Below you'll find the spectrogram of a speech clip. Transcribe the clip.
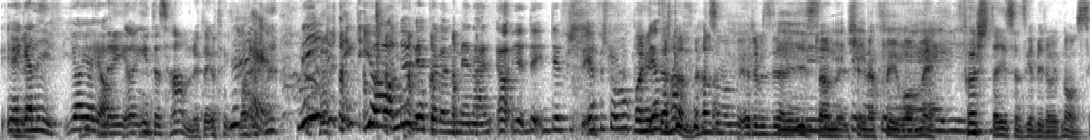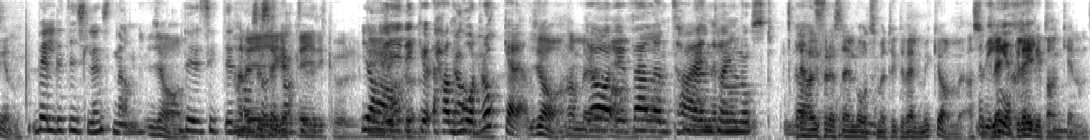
Egalif. Ja, ja, ja. Nej, inte ens han. Utan jag tänkte, vad, Nej, nej, du tänkte... Ja, nu vet jag vem du menar. Ja, det, det, förstår- jag förstår vad förstår han? Han som representerade Island 2007 var med. Första isländska bidraget någonsin. Väldigt isländskt namn. Ja. Det sitter Han är säkert. Eirikur. Ja. Eirik, han Ja. Hårdrockaren. Ja, han med... Ja, ja, eh, Valentine. Valentine eller något. Lost. Det har ju förresten en låt som jag tyckte väldigt mycket om. Alltså Gladybunken.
